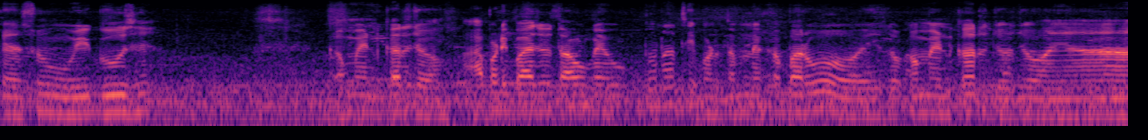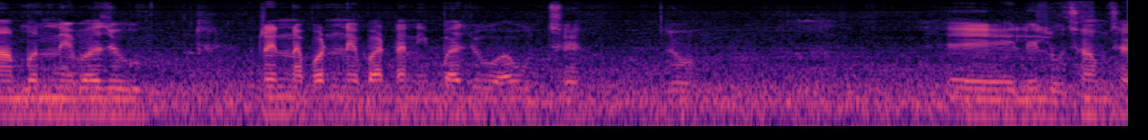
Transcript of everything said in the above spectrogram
કે શું ઉગ્યું છે? કમેન્ટ કરજો. આપણી બાજુ તો આવું કંઈ ઉગતું નથી પણ તમને ખબર હોય તો કમેન્ટ કરજો. જો અહીંયા બંને બાજુ ટ્રેનના બંને પાટાની બાજુ આવું જ છે. જો. એ લીલું છમ છે.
